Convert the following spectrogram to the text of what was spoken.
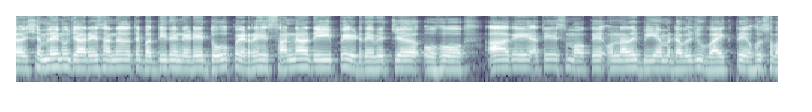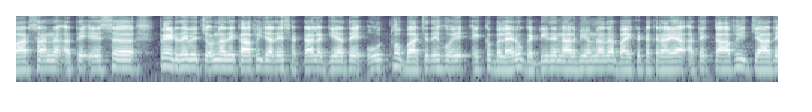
ਅ, ਸ਼ਿਮਲੇ ਨੂੰ ਜਾ ਰਹੇ ਸਨ ਤੇ ਬੱਦੀ ਦੇ ਨੇੜੇ ਦੋ ਭੇੜ ਰਹੇ ਸਾਨਾਂ ਦੀ ਭੇਡ ਦੇ ਵਿੱਚ ਉਹ ਆ ਗਏ ਅਤੇ ਇਸ ਮੌਕੇ ਉਹਨਾਂ ਦੇ BMW ਬਾਈਕ ਤੇ ਉਹ ਸਵਾਰ ਸਨ ਅਤੇ ਇਸ ਭੇਡ ਦੇ ਵਿੱਚ ਉਹਨਾਂ ਦੇ ਕਾਫੀ ਜ਼ਿਆਦਾ ਸੱਟਾਂ ਲੱਗੀਆਂ ਤੇ ਉੱਥੋਂ ਬਚਦੇ ਹੋਏ ਇੱਕ ਬਲੈਰੋ ਗੱਡੀ ਦੇ ਨਾਲ ਵੀ ਉਹਨਾਂ ਦਾ ਬਾਈਕ ਟਕਰਾਇਆ ਅਤੇ ਕਾਫੀ ਜ਼ਿਆਦਾ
